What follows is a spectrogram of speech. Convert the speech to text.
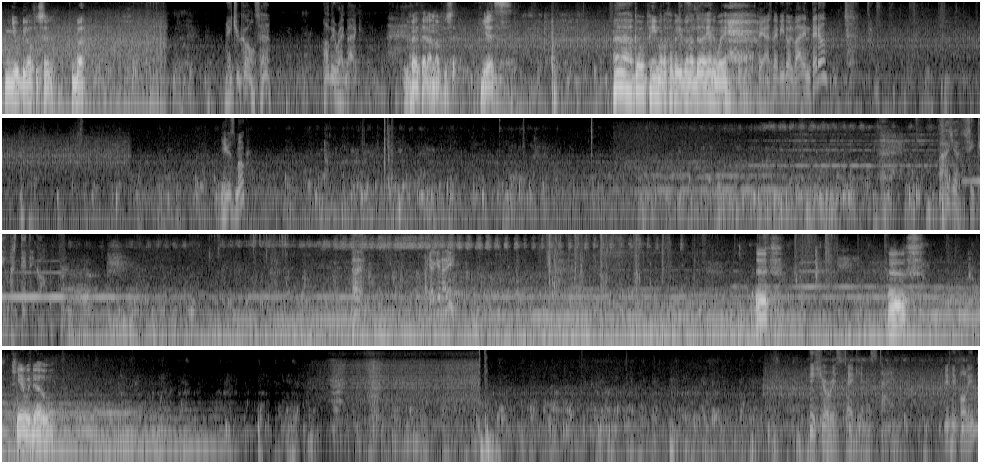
Newbie officer. Bah. Nature calls, huh? I'll be right back. Veteran officer. Yes. Ah, go pee, motherfucker. You're gonna die anyway. ¿Te has bebido el bar entero? You smoke? Vaya sitio más tétrico. ¡Eh! ¿Hay alguien ahí? Oof. Oof. Here we go. He sure is taking his time. Did he fall in?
